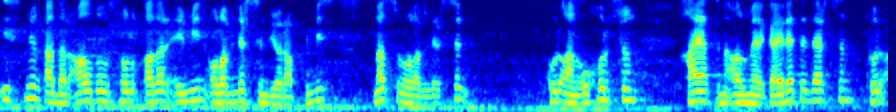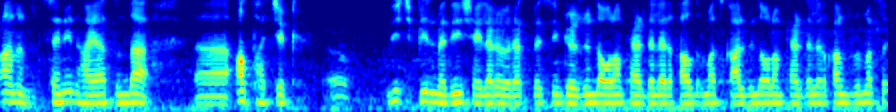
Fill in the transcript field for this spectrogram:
ismin kadar, aldığın soluk kadar emin olabilirsin diyor Rabbimiz. Nasıl olabilirsin? Kur'an okursun, hayatını almaya gayret edersin. Kur'an'ın senin hayatında e, apaçık, e, hiç bilmediğin şeyleri öğretmesi, gözünde olan perdeleri kaldırması, kalbinde olan perdeleri kaldırması.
